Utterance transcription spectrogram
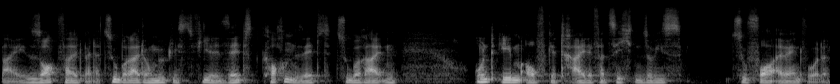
bei Sorgfalt bei der Zubereitung möglichst viel selbst kochen, selbst zubereiten und eben auf Getreide verzichten, so wie es zuvor erwähnt wurde.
